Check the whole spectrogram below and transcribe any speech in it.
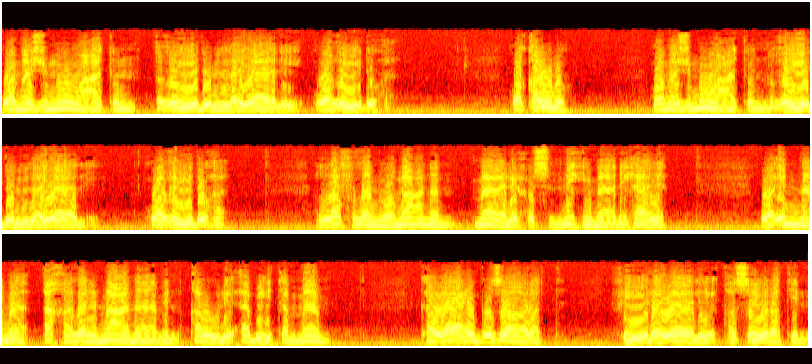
ومجموعة غيد الليالي وغيدها. وقوله ومجموعة غيد الليالي وغيدها لفظا ومعنى ما لحسنهما نهاية. وإنما أخذ المعنى من قول أبي تمام كواعب زارت في ليالي قصيرة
